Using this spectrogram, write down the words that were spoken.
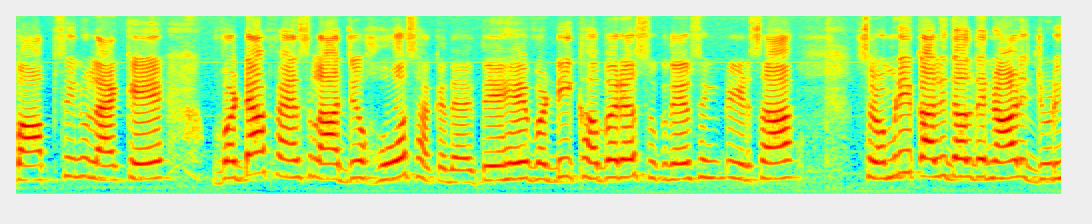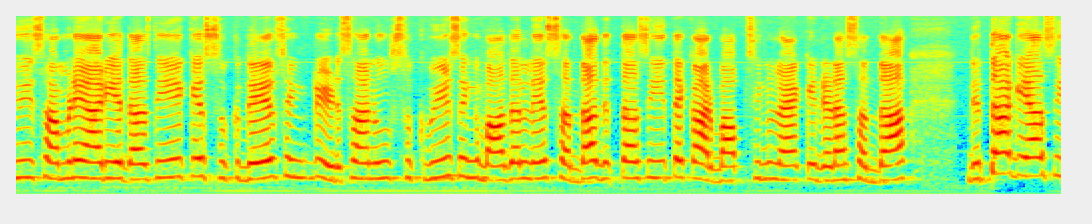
ਵਾਪਸੀ ਨੂੰ ਲੈ ਕੇ ਵੱਡਾ ਫੈਸਲਾ ਅੱਜ ਹੋ ਸਕਦਾ ਹੈ। ਤੇ ਇਹ ਵੱਡੀ ਖਬਰ ਸੁਖਦੇਵ ਸਿੰਘ ਢੀਂਡਸਾ ਸ਼੍ਰੋਮਣੀ ਅਕਾਲੀ ਦਲ ਦੇ ਨਾਲ ਜੁੜੀ ਹੋਈ ਸਾਹਮਣੇ ਆ ਰਹੀ ਹੈ। ਦੱਸਦੀ ਹੈ ਕਿ ਸੁਖਦੇਵ ਸਿੰਘ ਢੀੜਸਾ ਨੂੰ ਸੁਖਵੀਰ ਸਿੰਘ ਬਾਦਲ ਨੇ ਸੱਦਾ ਦਿੱਤਾ ਸੀ ਤੇ ਘਰ ਵਾਪਸੀ ਨੂੰ ਲੈ ਕੇ ਜਿਹੜਾ ਸੱਦਾ ਦਿੱਤਾ ਗਿਆ ਸੀ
